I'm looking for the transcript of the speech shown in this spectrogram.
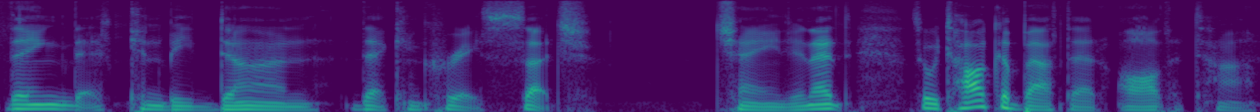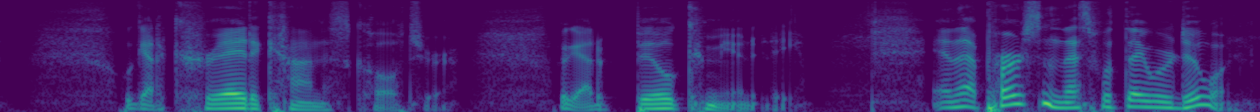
thing that can be done that can create such change. And that, so we talk about that all the time. We got to create a kindness culture. We got to build community. And that person, that's what they were doing.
